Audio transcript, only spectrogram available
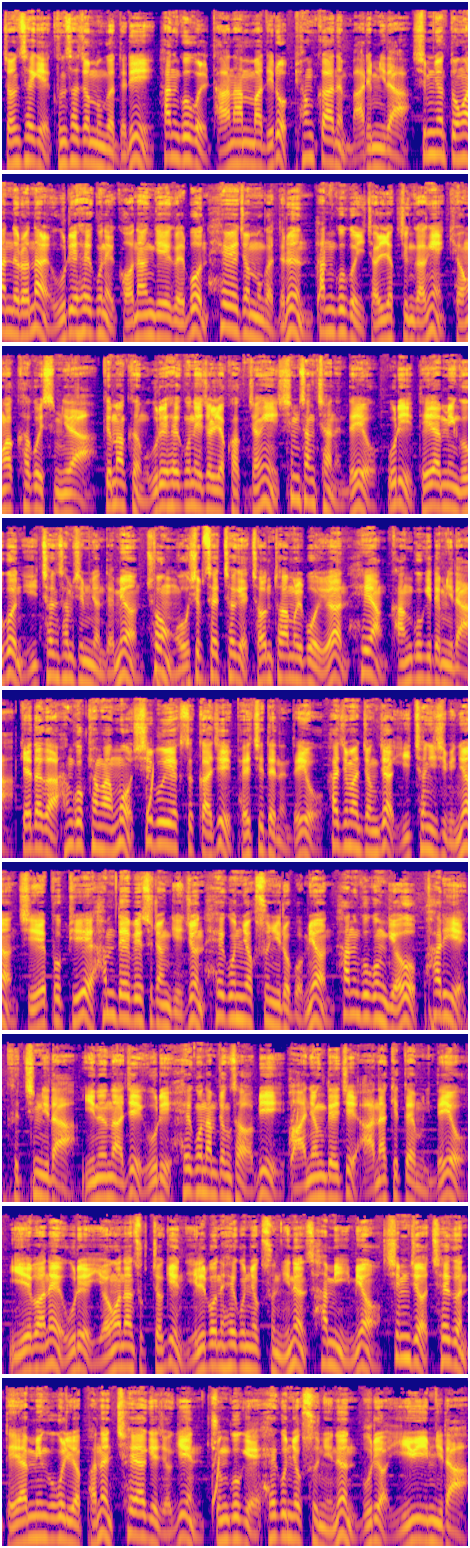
전 세계 군사 전문가들이 한국을 단 한마디로 평가하는 말입니다. 10년 동안 늘어날 우리 해군의 건항 계획을 본 해외 전문가들은 한국의 전력 증강에 경악하고 있습니다. 그만큼 우리 해군의 전력 확장이 심상치 않은데요. 우리 대한민국은 2030년 되면 총 53척의 전투함을 보유한 해양 강국이 됩니다. 게다가 한국형 항모 CVX까지 배치되는데요. 하지만 정작 2022년 GFP의 함대 배수량 기준 해군력 순위로 보면 한국은 겨우 8위에 그칩니다. 이는 아직 우리 해군 해군 함정 사업이 반영되지 않았기 때문인데요. 이에 반해 우리의 영원한 숙적인 일본의 해군력 순위는 3위이며 심지어 최근 대한민국을 위협하는 최악의 적인 중국의 해군력 순위는 무려 2위입니다.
